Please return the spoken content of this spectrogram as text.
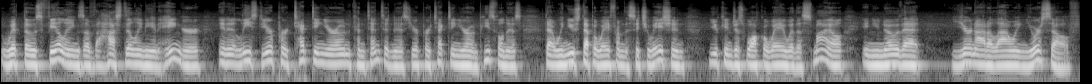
with those feelings of the hostility and anger and at least you're protecting your own contentedness you're protecting your own peacefulness that when you step away from the situation you can just walk away with a smile and you know that you're not allowing yourself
